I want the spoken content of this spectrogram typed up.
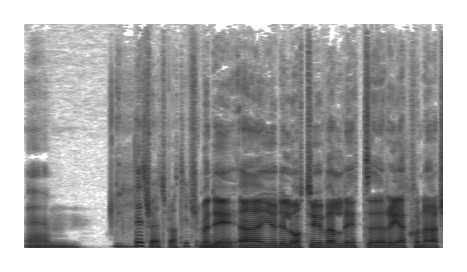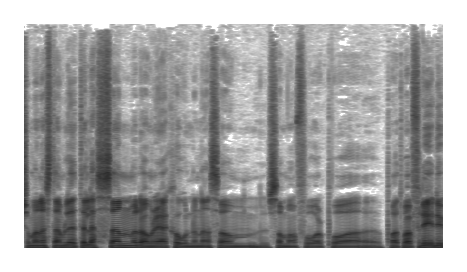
Um, det tror jag är ett bra tips. Men det, är ju, det låter ju väldigt eh, reaktionärt så man nästan blir lite ledsen med de reaktionerna som, som man får på, på att vara... För det, det,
